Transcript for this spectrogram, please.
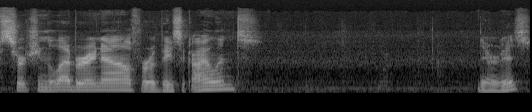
Searching the library now for a basic island. There it is.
